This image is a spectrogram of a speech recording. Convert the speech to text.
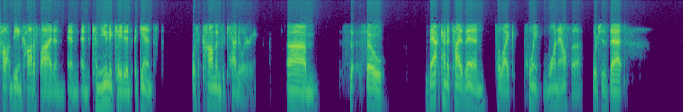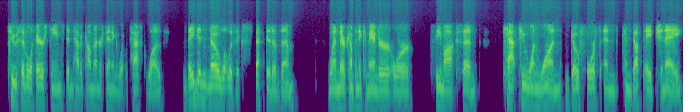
co- being codified and and and communicated against with a common vocabulary. Um, so, so that kind of ties in to like point one alpha, which is that two civil affairs teams didn't have a common understanding of what the task was. They didn't know what was expected of them when their company commander or CMOC said, CAT 211, go forth and conduct H&A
